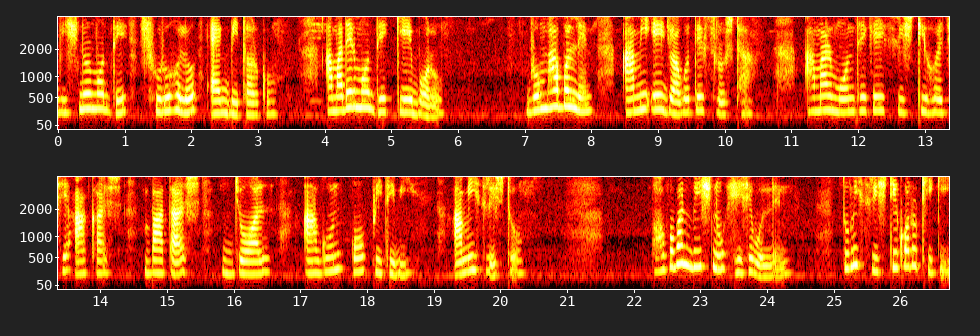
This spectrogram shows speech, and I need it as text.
বিষ্ণুর মধ্যে শুরু হলো এক বিতর্ক। আমাদের মধ্যে কে বড়? ব্রহ্মা বললেন আমি এই জগতের স্রষ্টা। আমার মন থেকেই সৃষ্টি হয়েছে আকাশ, বাতাস, জল, আগুন ও পৃথিবী। আমি শ্রেষ্ঠ ভগবান বিষ্ণু হেসে বললেন, তুমি সৃষ্টি করো ঠিকই,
